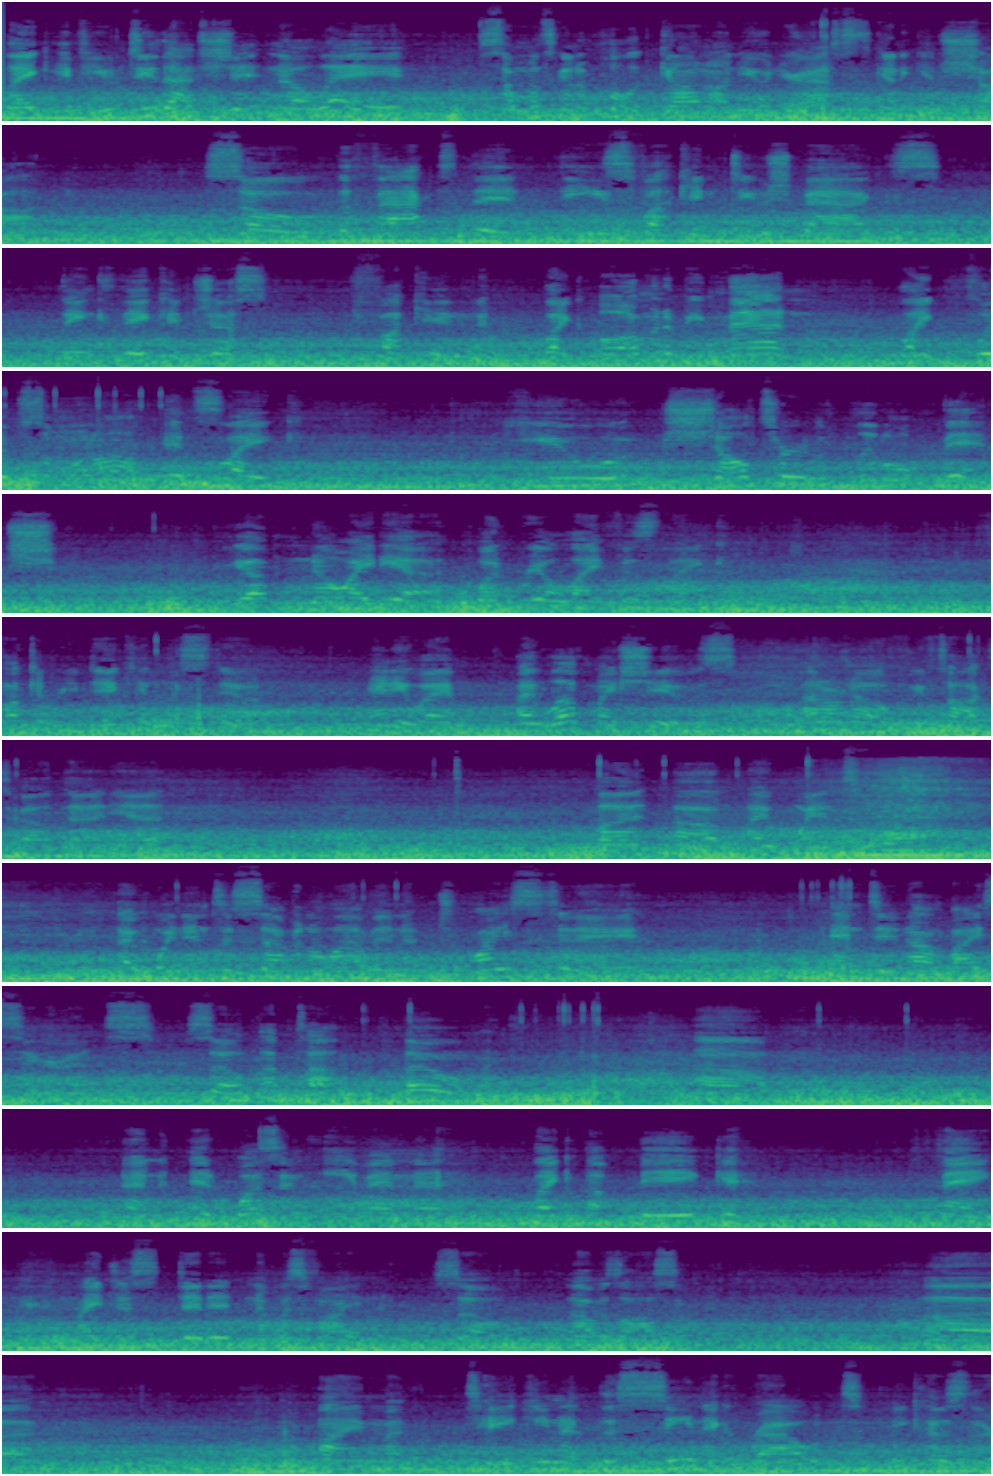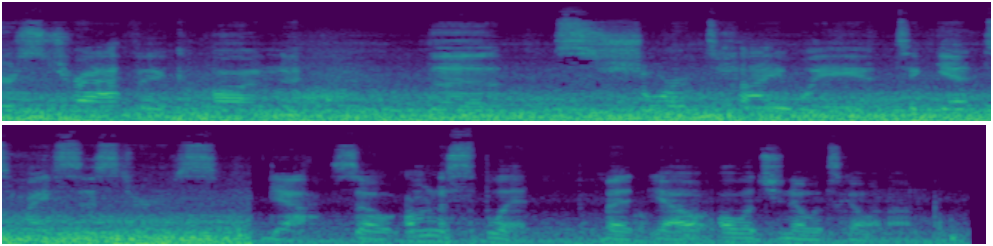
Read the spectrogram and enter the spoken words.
Like, if you do that shit in LA, someone's gonna pull a gun on you and your ass is gonna get shot. So the fact that these fucking douchebags think they can just fucking, like, oh, I'm gonna be mad and, like, flip someone off, it's like, you sheltered little bitch. You have no idea what real life is like. Fucking ridiculous, dude. Anyway, I love my shoes. I don't know if we've talked about that yet. But um, I went I went into 7-Eleven twice today and did not buy cigarettes. So up top, boom. Um, and it wasn't even like a big thing. I just did it and it was fine. So that was awesome. Uh, I'm taking the scenic route because there's traffic on the short highway to get to my sister's. Yeah, so I'm gonna split, but yeah, I'll, I'll let you know what's going on.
